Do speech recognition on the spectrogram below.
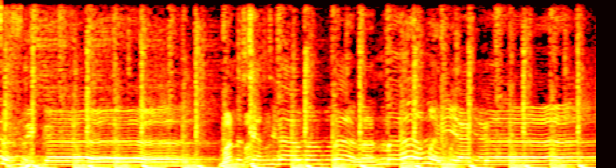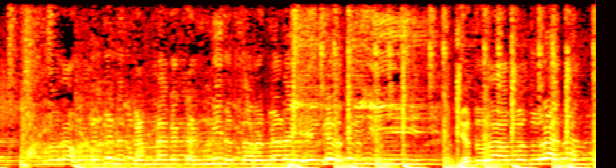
ಸಂಜಿಕ. ಮನಸ್ಸಂಗ ಬಂತ ನನ್ನ ಮರಿಯಾಕ. ಮಣ್ಣೂರ ಹುಡುಗನ ಕಣ್ಣಾಗ ಕಣ್ಣೀರ ತರಬೇಡ ಏ ಗೆಳತಿ. ಎದುರ ಬದುರ ಕುಂತ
